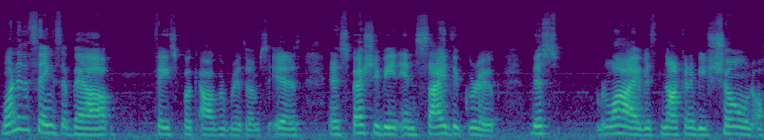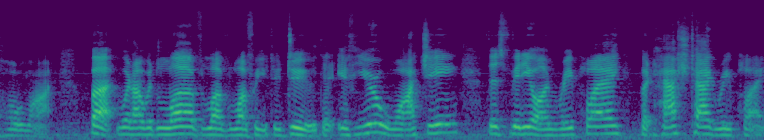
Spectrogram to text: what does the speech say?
One of the things about Facebook algorithms is, and especially being inside the group, this live is not going to be shown a whole lot. But what I would love, love, love for you to do, that if you're watching this video on replay, put hashtag replay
